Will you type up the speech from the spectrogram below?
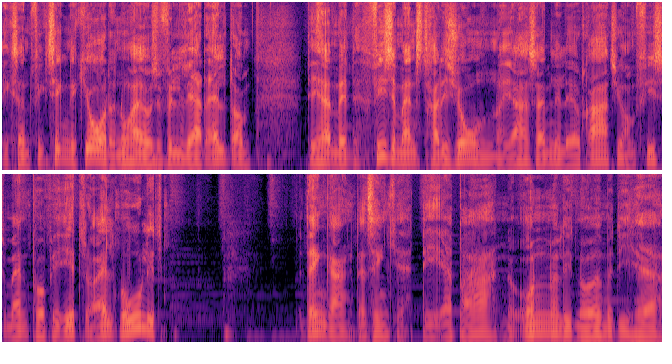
ikke sådan fik tingene gjort, og nu har jeg jo selvfølgelig lært alt om det her med fissemandstraditionen, og jeg har sandelig lavet radio om fissemand på P1 og alt muligt. Men dengang, der tænkte jeg, det er bare noget underligt noget med de her,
